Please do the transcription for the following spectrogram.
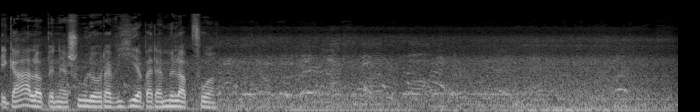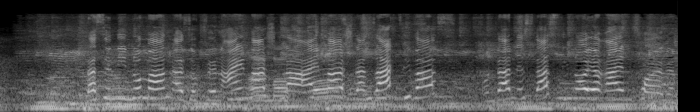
Egal ob in der Schule oder wie hier bei der Müllabfuhr. Das sind die Nummern, also für den Einmarsch, klar Einmarsch, dann sagt sie was und und dann ist das die neue Reihenfolge.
